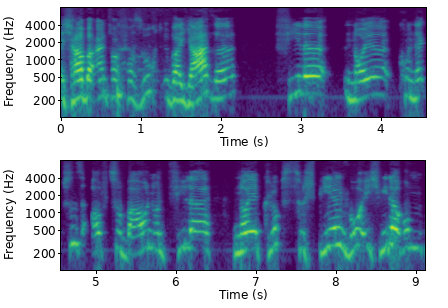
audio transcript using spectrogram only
Ich habe einfach versucht, über Jahre viele neue Connections aufzubauen und viele neue Clubs zu spielen, wo ich wiederum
